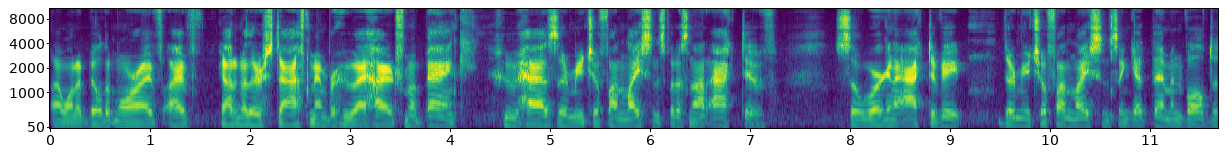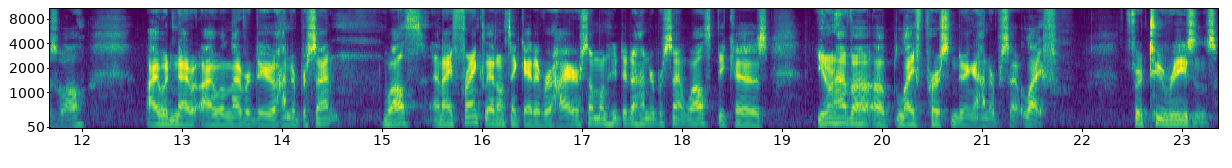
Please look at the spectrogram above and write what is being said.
I want to build it more. I've I've got another staff member who I hired from a bank who has their mutual fund license, but it's not active. So we're going to activate their mutual fund license and get them involved as well. I would never, I will never do 100% wealth, and I frankly, I don't think I'd ever hire someone who did 100% wealth because you don't have a, a life person doing 100% life for two reasons.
